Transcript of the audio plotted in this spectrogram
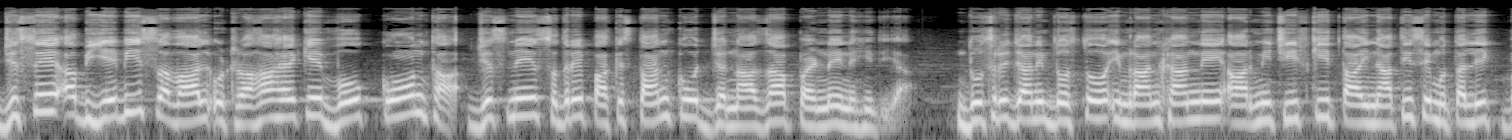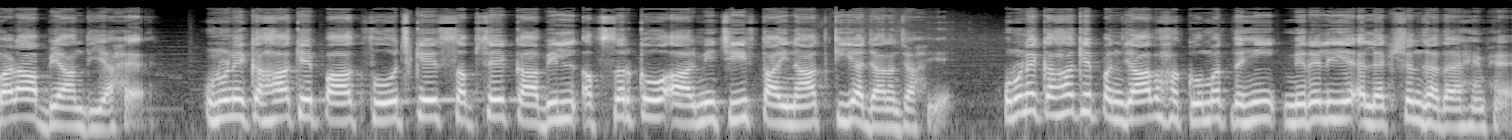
जिससे अब ये भी सवाल उठ रहा है कि वो कौन था जिसने सदर पाकिस्तान को जनाजा पढ़ने नहीं दिया। दूसरी जानब दोस्तों, इमरान खान ने आर्मी चीफ की तैनाती से मुतलिक बड़ा बयान दिया है। उन्होंने कहा कि पाक फौज के सबसे काबिल अफसर को आर्मी चीफ तैनात किया जाना चाहिए। उन्होंने कहा कि पंजाब हुकूमत नहीं, मेरे लिए इलेक्शन ज़्यादा अहम है।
